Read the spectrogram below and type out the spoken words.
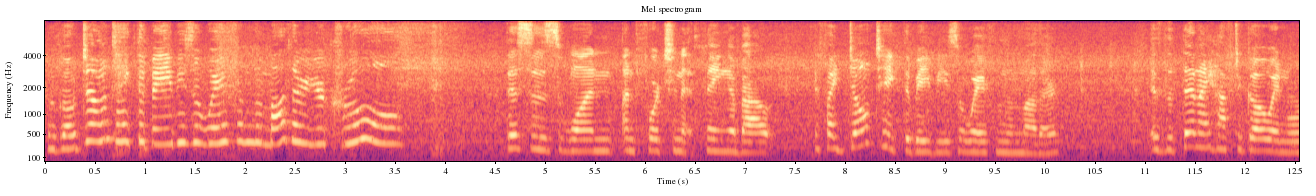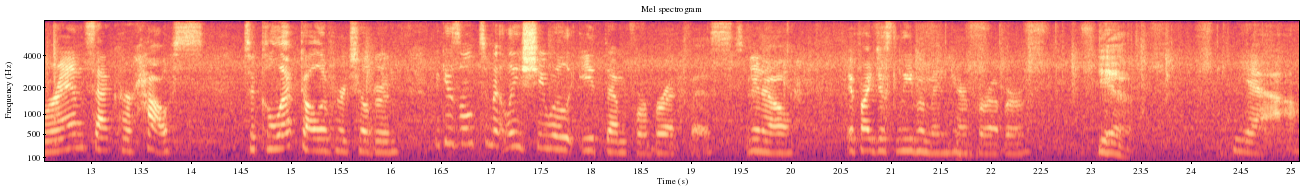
who go, don't take the babies away from the mother, you're cruel. This is one unfortunate thing about if I don't take the babies away from the mother, is that then I have to go and ransack her house to collect all of her children because ultimately she will eat them for breakfast, you know if I just leave them in here forever. Yeah. Yeah.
